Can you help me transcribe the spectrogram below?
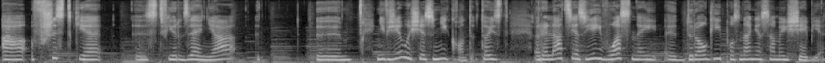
a wszystkie y, stwierdzenia y, nie wzięły się znikąd. To jest relacja z jej własnej y, drogi poznania samej siebie.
